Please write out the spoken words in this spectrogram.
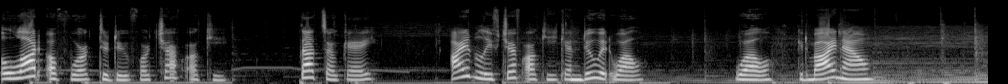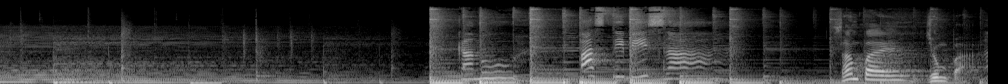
A lot of work to do for Chef Oki. That's okay. I believe Chef Oki can do it well. Well, goodbye now. Sampai jumpa.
